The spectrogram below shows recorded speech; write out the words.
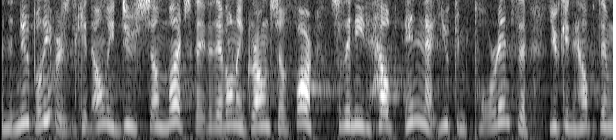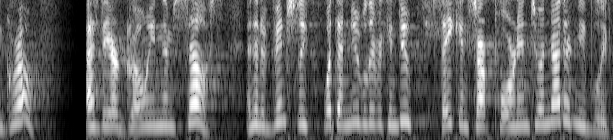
And the new believers can only do so much. They, they've only grown so far, so they need help in that. You can pour into them, you can help them grow as they are growing themselves. And then eventually, what that new believer can do, they can start pouring into another new believer.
